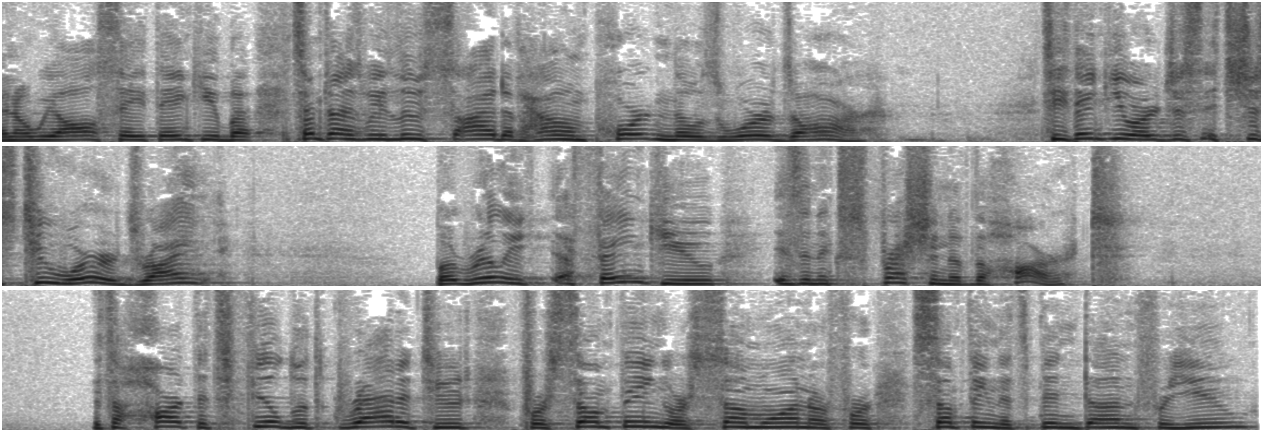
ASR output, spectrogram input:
I know we all say thank you, but sometimes we lose sight of how important those words are. See, thank you are just, it's just two words, right? But really, a thank you is an expression of the heart. It's a heart that's filled with gratitude for something or someone or for something that's been done for you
